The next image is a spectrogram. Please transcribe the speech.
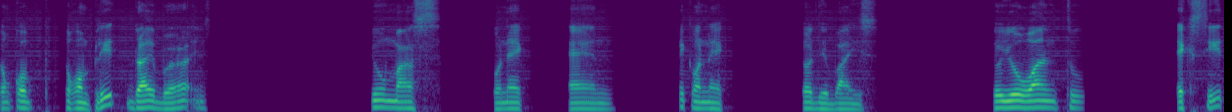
To, com- to complete driver, you must connect and reconnect your device. Do you want to exit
